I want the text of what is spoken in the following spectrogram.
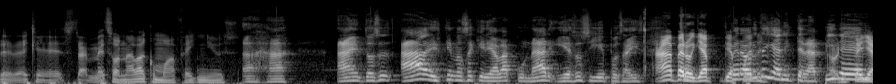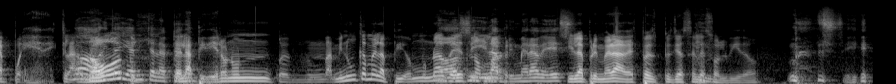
eh, que está- me sonaba como a fake news. Ajá. Ah, entonces, ah, es que no se quería vacunar y eso sí, pues ahí. Ah, pero ya, ya Pero ahorita ya ni te la piden. Ahorita ya puede, claro. No, No, ahorita ya pues, ni te la te la piden. pidieron un... pues, a mí nunca me la pidió una no, vez sí, nomás. la primera vez. Y la primera vez, pues, pues ya se les olvidó. sí.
